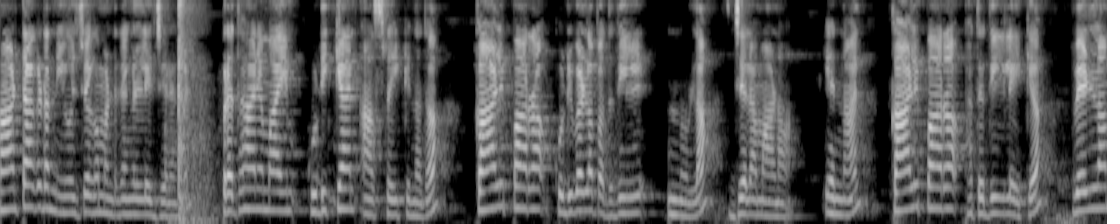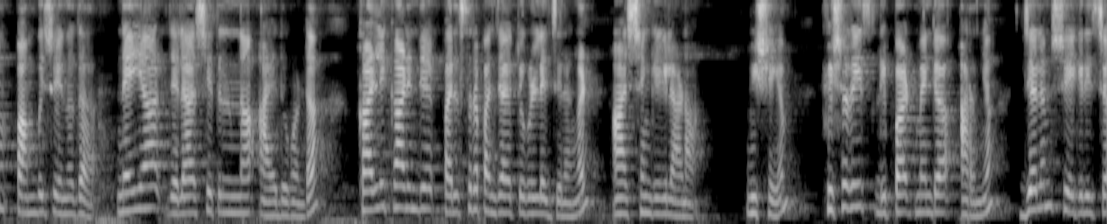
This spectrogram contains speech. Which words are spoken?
കാട്ടാകട നിയോജക മണ്ഡലങ്ങളിലെ ജനങ്ങൾ പ്രധാനമായും കുടിക്കാൻ ആശ്രയിക്കുന്നത് കാളിപ്പാറ കുടിവെള്ള പദ്ധതിയിൽ നിന്നുള്ള ജലമാണ്. എന്നാൽ കാളിപ്പാറ പദ്ധതിയിലേക്ക് വെള്ളം പമ്പ് ചെയ്യുന്നത് നെയ്യാർ ജലാശയത്തിൽ നിന്ന് ആയതുകൊണ്ട് കള്ളിക്കാടിന്റെ പരിസര പഞ്ചായത്തുകളിലെ ജനങ്ങൾ ആശങ്കയിലാണ്. വിഷയം ഫിഷറീസ് ഡിപ്പാർട്ട്മെന്റ് അറിഞ്ഞ് ജലം ശേഖരിച്ച്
